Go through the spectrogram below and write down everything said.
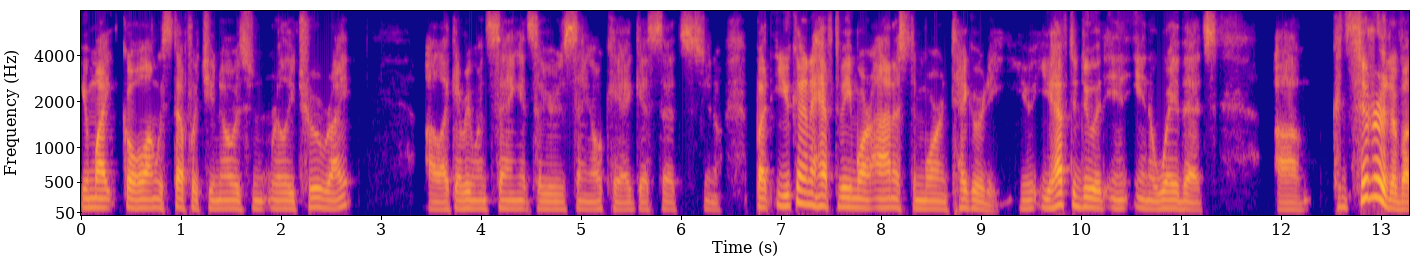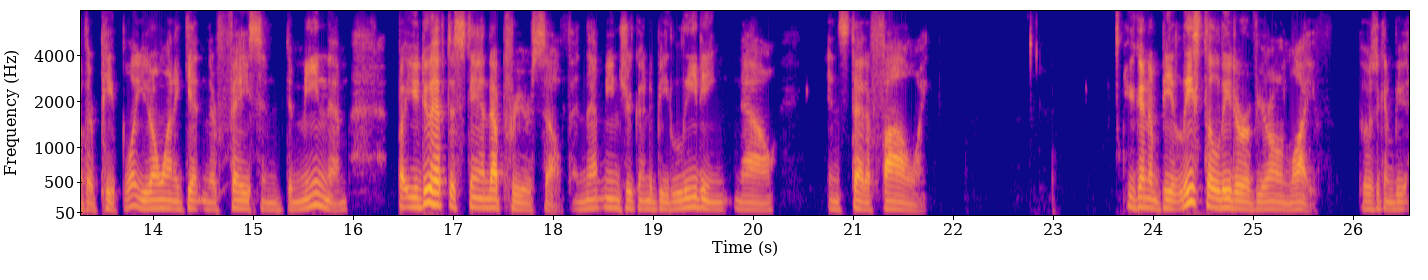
You might go along with stuff which you know isn't really true, right? Uh, like everyone's saying it, so you're just saying, okay, I guess that's you know. But you're to have to be more honest and more integrity. You you have to do it in in a way that's um, considerate of other people. You don't want to get in their face and demean them, but you do have to stand up for yourself, and that means you're going to be leading now instead of following. You're going to be at least a leader of your own life. Those are going to be,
